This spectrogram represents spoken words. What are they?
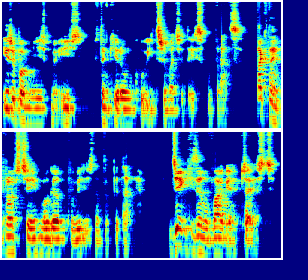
i że powinniśmy iść w tym kierunku i trzymać się tej współpracy. Tak najprościej mogę odpowiedzieć na to pytanie. Dzięki za uwagę, cześć.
